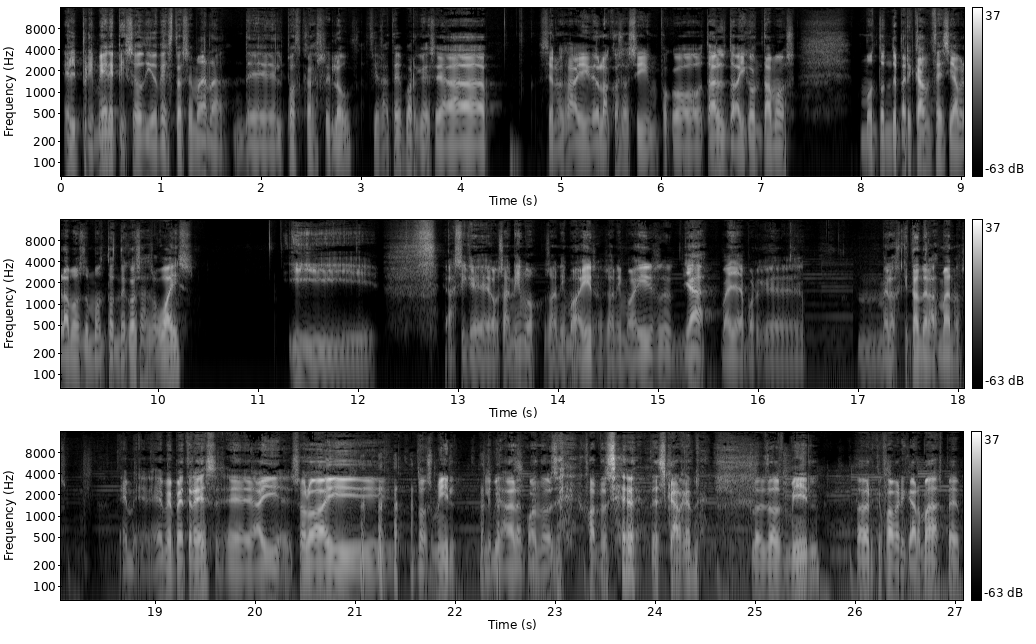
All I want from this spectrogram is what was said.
El primer episodio de esta semana del podcast Reload, fíjate, porque se, ha, se nos ha ido la cosa así un poco tal. Ahí contamos un montón de percances y hablamos de un montón de cosas guays. Y así que os animo, os animo a ir, os animo a ir ya, vaya, porque me los quitan de las manos. MP3 eh, hay, solo hay 2000. Cuando se, cuando se descarguen los 2000, va a haber que fabricar más, Pep.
